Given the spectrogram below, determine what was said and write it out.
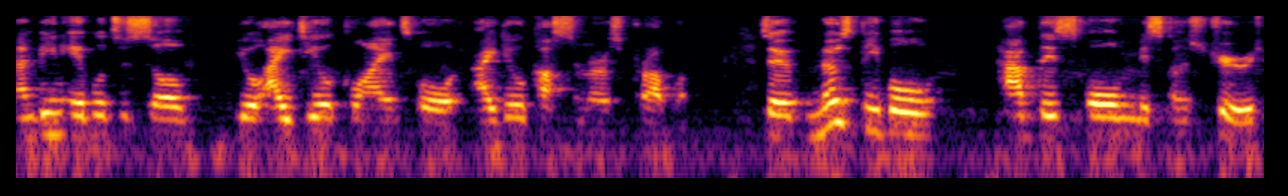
and being able to solve your ideal clients or ideal customers' problem. So most people have this all misconstrued.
